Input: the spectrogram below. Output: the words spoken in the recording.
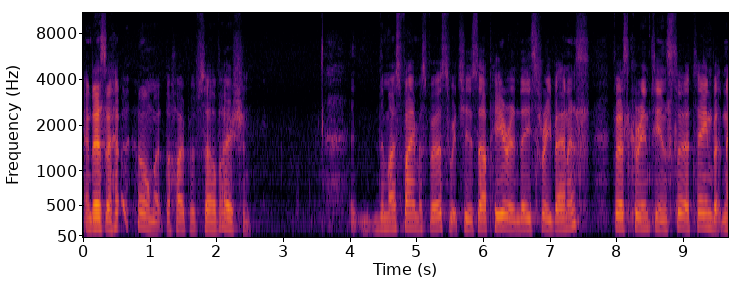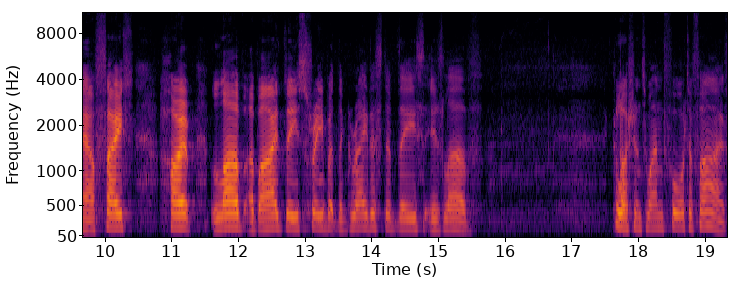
and as a helmet, the hope of salvation. The most famous verse, which is up here in these three banners, 1 Corinthians 13, but now faith, hope, love abide these three, but the greatest of these is love. Colossians 1 4 to 5.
